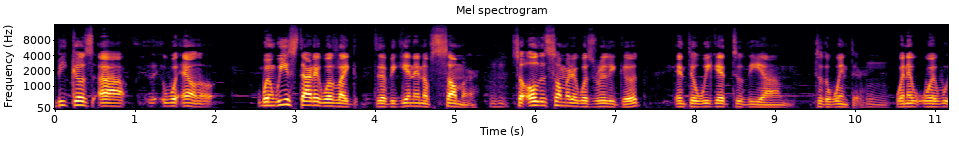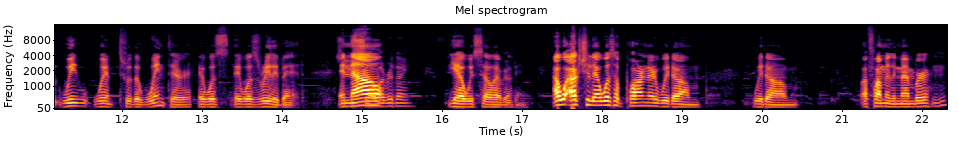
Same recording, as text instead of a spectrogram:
because uh, w- uh, when we started was like the beginning of summer, Mhm. so all the summer it was really good until we get to the um to the winter. Mm. When it when we- we went through the winter, it was it was really bad. So and you sell now, everything. yeah, we sell Okay. everything. I w- actually I was a partner with um with um a family member, Mhm.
